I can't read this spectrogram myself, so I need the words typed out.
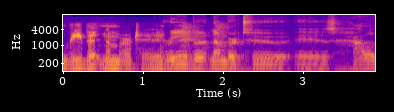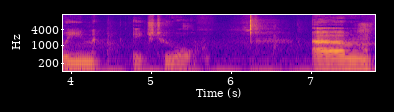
reboot number two. reboot number two is Halloween H2O. Um,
